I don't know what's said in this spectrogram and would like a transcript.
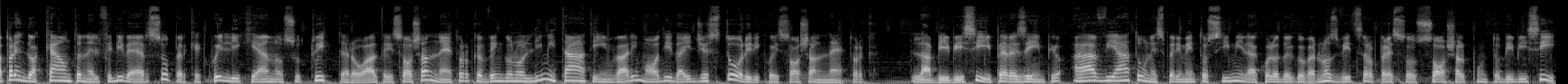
aprendo account nel Fediverso perché quelli che hanno su Twitter o altri social network vengono limitati in vari modi dai gestori di quei social network. La BBC, per esempio, ha avviato un esperimento simile a quello del governo svizzero presso social.bbc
